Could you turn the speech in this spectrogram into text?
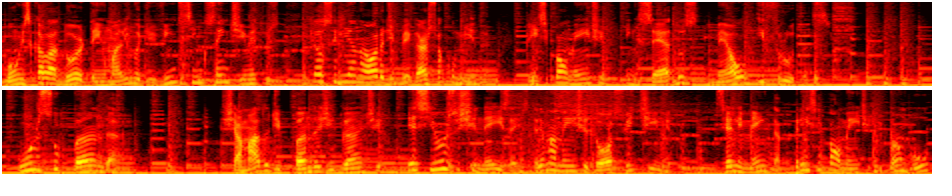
Bom escalador tem uma língua de 25 centímetros que auxilia na hora de pegar sua comida, principalmente insetos, mel e frutas. Urso panda. Chamado de panda gigante, esse urso chinês é extremamente dócil e tímido. Se alimenta principalmente de bambu,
